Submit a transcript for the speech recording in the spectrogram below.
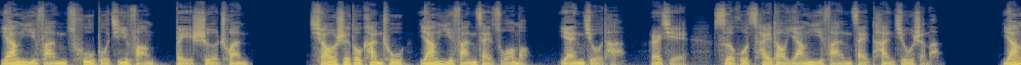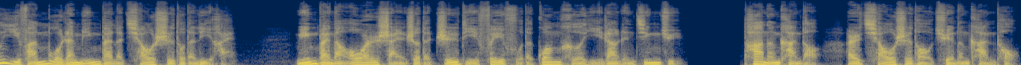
杨一凡猝不及防被射穿。乔石头看出杨一凡在琢磨研究他，而且似乎猜到杨一凡在探究什么。杨一凡蓦然明白了乔石头的厉害，明白那偶尔闪射的直抵肺腑的光和已让人惊惧。他能看到，而乔石头却能看透。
